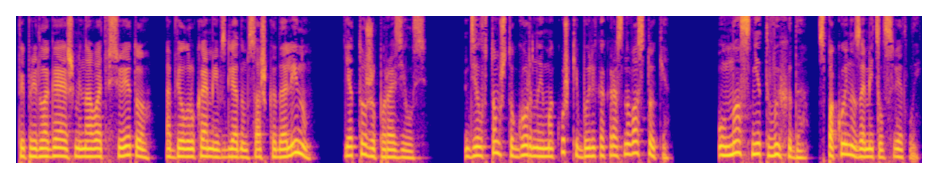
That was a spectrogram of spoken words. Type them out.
«Ты предлагаешь миновать всю эту?» — обвел руками и взглядом Сашка долину. Я тоже поразилась. Дело в том, что горные макушки были как раз на востоке, «У нас нет выхода», — спокойно заметил Светлый.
